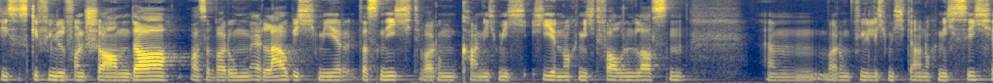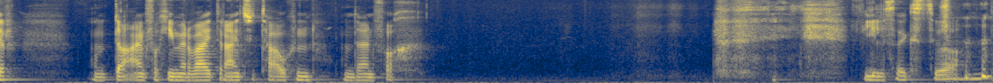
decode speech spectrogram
dieses Gefühl von Scham da, also warum erlaube ich mir das nicht, warum kann ich mich hier noch nicht fallen lassen, ähm, warum fühle ich mich da noch nicht sicher und da einfach immer weiter einzutauchen und einfach viel Sex zu haben.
